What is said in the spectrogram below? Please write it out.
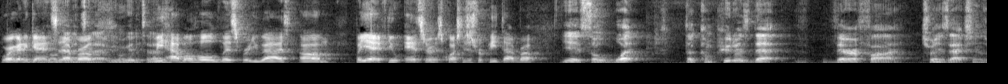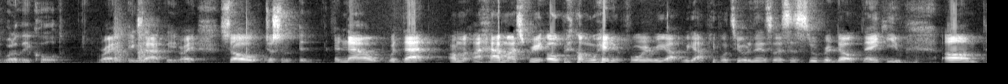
We're gonna get, into, that, get into that, bro. That. We have a whole list for you guys. Um, but yeah, if you answer his question, just repeat that, bro. Yeah. So what the computers that verify transactions? What are they called? Right, exactly, right. So just and now with that, I'm, i have my screen open. I'm waiting for it. We got we got people tuning in, so this is super dope. Thank you. Um,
